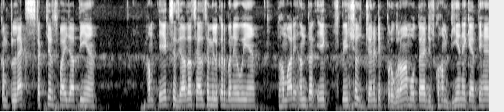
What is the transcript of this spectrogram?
کمپلیکس اسٹرکچرس پائی جاتی ہیں۔ ہم ایک سے زیادہ سیل سے مل کر بنے ہوئے ہیں۔ تو ہمارے اندر ایک اسپیشل جینیٹک پروگرام ہوتا ہے، جس کو ہم ڈی این اے کہتے ہیں۔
